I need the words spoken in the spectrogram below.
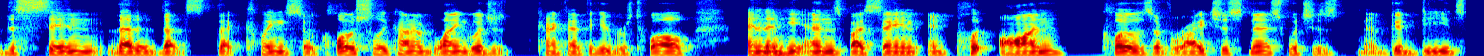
the sin that that's that clings so closely, kind of language, connect that to Hebrews 12 and then he ends by saying and put on clothes of righteousness which is you know, good deeds.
